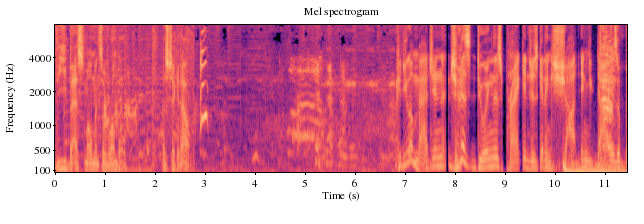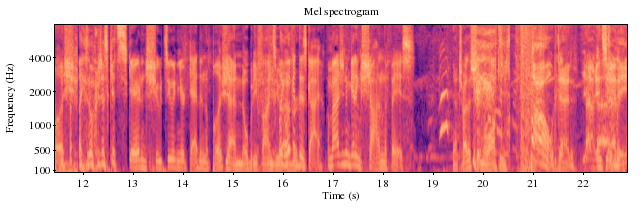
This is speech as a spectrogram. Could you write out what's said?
the best moments of Rumble? Let's check it out. Could you imagine just doing this prank and just getting shot and you die as a bush? like someone just gets scared and shoots you and you're dead in a bush. Yeah, and nobody finds you. Like look at this guy. Imagine him getting shot in the face. Yeah, try this shit in Milwaukee. Bow, oh, dead. Yeah, instantly.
